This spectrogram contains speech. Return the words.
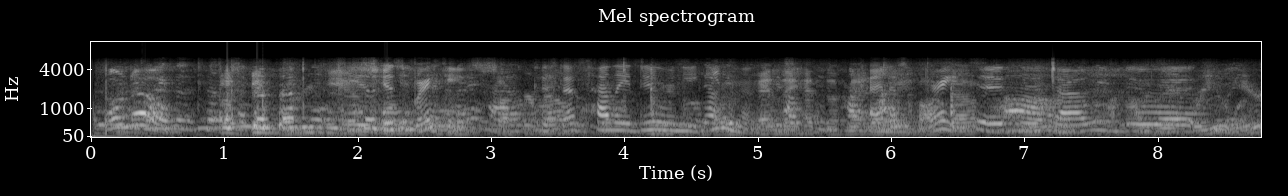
Oh no! Those big creepy It's ass just breaking. Because that's how they do when you eat them. And they had the Kind of break. This how we do Were you here?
